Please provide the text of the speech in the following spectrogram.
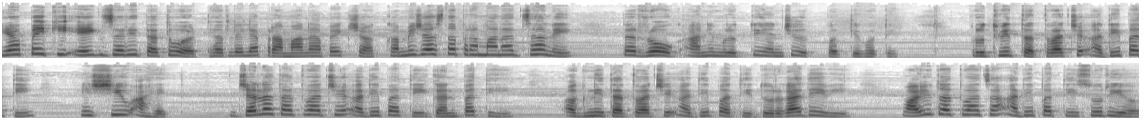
यापैकी एक जरी तत्व ठरलेल्या प्रमाणापेक्षा कमी जास्त प्रमाणात झाले तर रोग आणि मृत्यू यांची उत्पत्ती होते. पृथ्वी तत्वाचे अधिपती हे शिव आहेत. जलतत्वाचे अधिपती गणपती अग्नितत्वाचे अधिपती दुर्गादेवी वायुतत्वाचा अधिपती सूर्य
